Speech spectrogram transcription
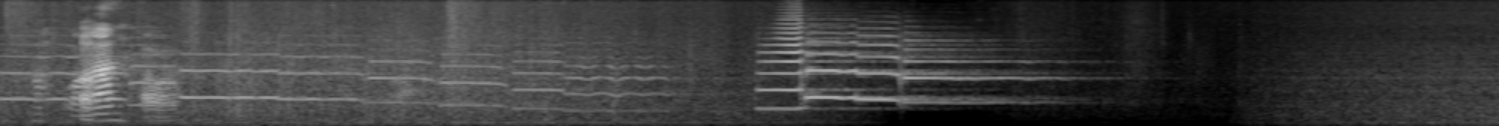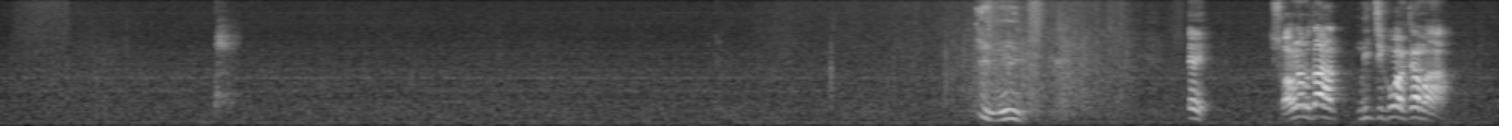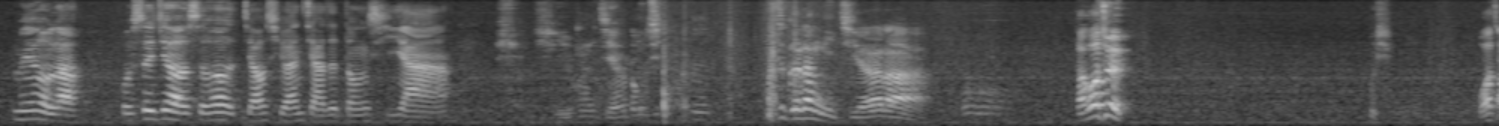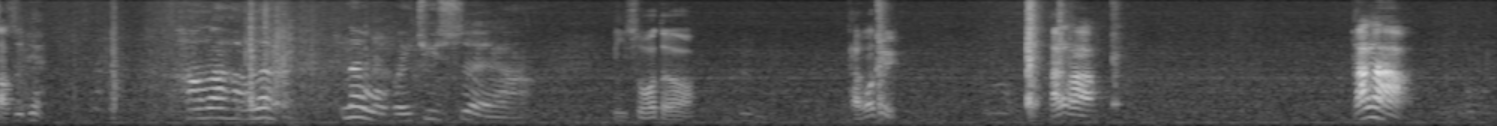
晚安。好啊。嗯，哎，床那么大，你挤过来干嘛？没有啦，我睡觉的时候脚喜欢夹着东西呀。喜欢夹东西，这个让你夹啦。打过去。不行，我要找制片。好了好了，那我回去睡啦。你说的哦。嗯躺过去。躺好。躺好。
